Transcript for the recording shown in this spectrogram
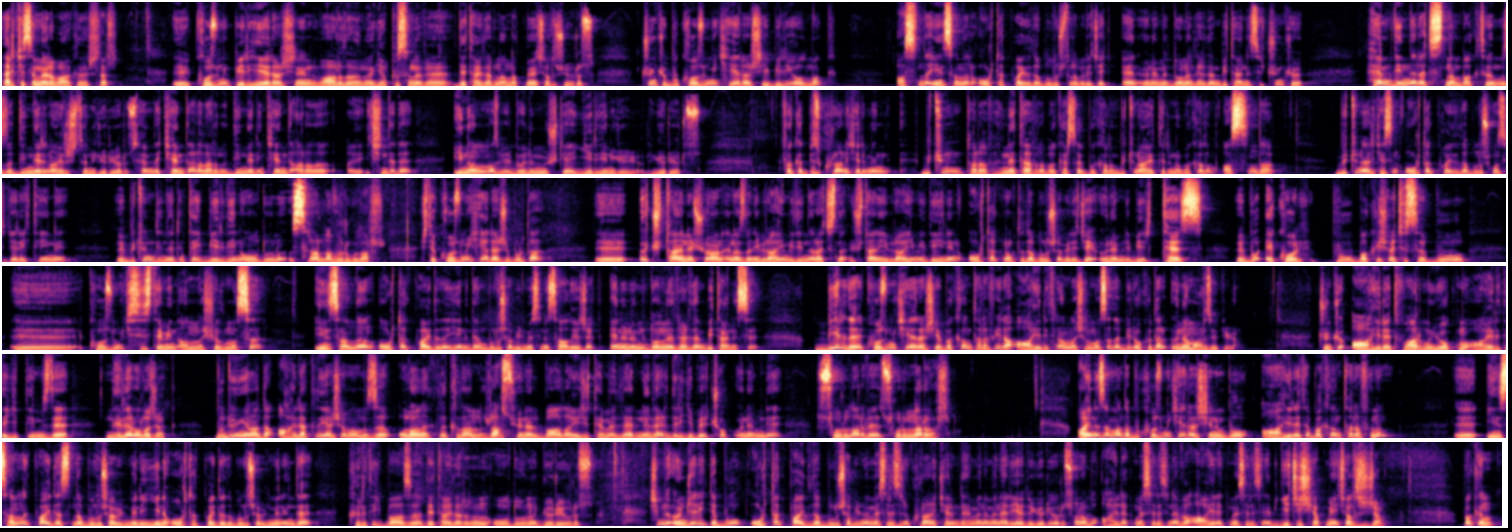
Herkese merhaba arkadaşlar. Ee, kozmik bir hiyerarşinin varlığını, yapısını ve detaylarını anlatmaya çalışıyoruz. Çünkü bu kozmik hiyerarşiyi biliyor olmak aslında insanları ortak paydada buluşturabilecek en önemli donelerden bir tanesi. Çünkü hem dinler açısından baktığımızda dinlerin ayrıştığını görüyoruz hem de kendi aralarında, dinlerin kendi araları içinde de inanılmaz bir bölünmüşlüğe girdiğini görüyor- görüyoruz. Fakat biz Kur'an-ı Kerim'in bütün tarafı, ne tarafına bakarsak bakalım, bütün ayetlerine bakalım aslında bütün herkesin ortak paydada buluşması gerektiğini ve bütün dinlerin tek bir din olduğunu ısrarla vurgular. İşte kozmik hiyerarşi burada e, üç tane şu an en azından İbrahimi dinler açısından üç tane İbrahimi dinin ortak noktada buluşabileceği önemli bir tez ve bu ekol, bu bakış açısı, bu e, kozmik sistemin anlaşılması insanlığın ortak paydada yeniden buluşabilmesini sağlayacak en önemli donelerden bir tanesi. Bir de kozmik hiyerarşiye bakan tarafıyla ahiretin anlaşılması da bir o kadar önem arz ediyor. Çünkü ahiret var mı yok mu? Ahirete gittiğimizde neler olacak? Bu dünyada ahlaklı yaşamamızı olanaklı kılan rasyonel bağlayıcı temeller nelerdir gibi çok önemli sorular ve sorunlar var. Aynı zamanda bu kozmik hiyerarşinin bu ahirete bakan tarafının e, insanlık paydasında buluşabilmenin, yine ortak paydada buluşabilmenin de kritik bazı detaylarının olduğunu görüyoruz. Şimdi öncelikle bu ortak paydada buluşabilme meselesini Kur'an-ı Kerim'de hemen hemen her yerde görüyoruz. Sonra bu ahlak meselesine ve ahiret meselesine bir geçiş yapmaya çalışacağım. Bakın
